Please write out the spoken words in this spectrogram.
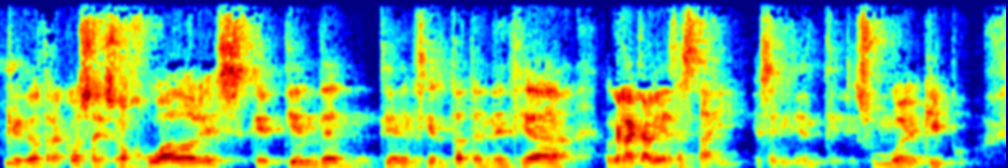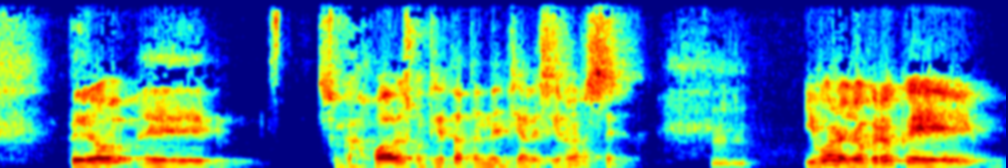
que de otra cosa. Y son jugadores que tienden, tienen cierta tendencia. Porque la calidad está ahí, es evidente, es un buen equipo. Pero eh, son jugadores con cierta tendencia a lesionarse. Y bueno, yo creo que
